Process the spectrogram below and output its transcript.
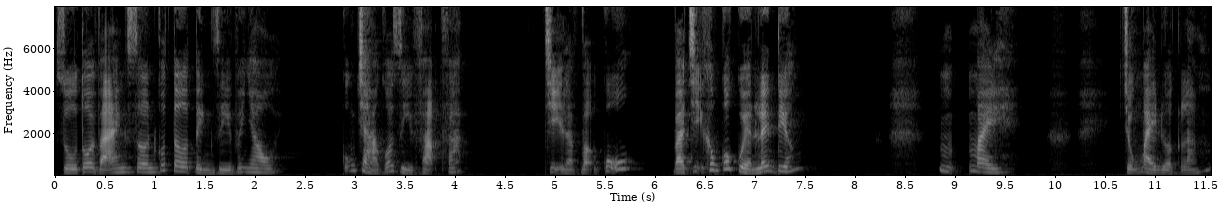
dù tôi và anh Sơn có tơ tình gì với nhau ấy, cũng chả có gì phạm pháp. Chị là vợ cũ và chị không có quyền lên tiếng. M mày... Chúng mày được lắm.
